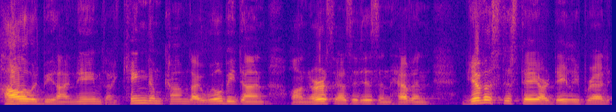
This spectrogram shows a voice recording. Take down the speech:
hallowed be thy name, thy kingdom come, thy will be done on earth as it is in heaven. Give us this day our daily bread,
